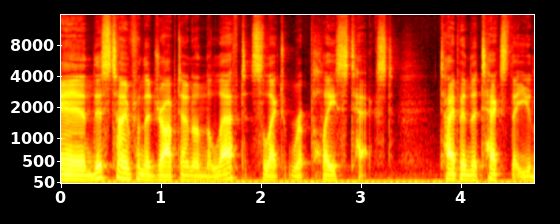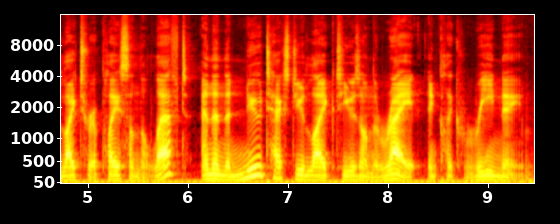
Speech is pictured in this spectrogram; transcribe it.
and this time from the dropdown on the left, select Replace Text. Type in the text that you'd like to replace on the left, and then the new text you'd like to use on the right, and click Rename.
